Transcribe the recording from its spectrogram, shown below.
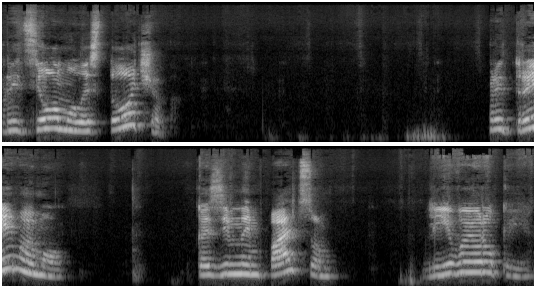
При цьому листочок притримуємо вказівним пальцем лівої руки.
